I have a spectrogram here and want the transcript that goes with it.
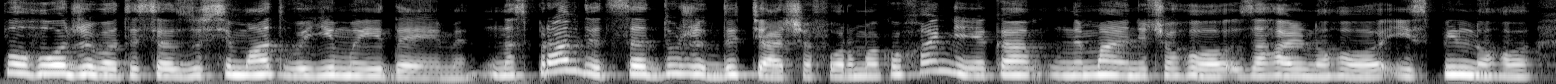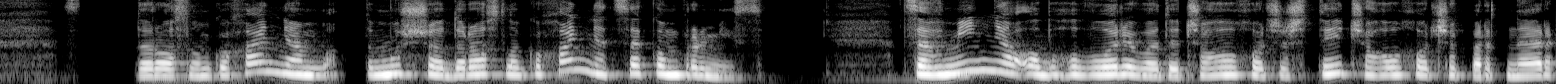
погоджуватися з усіма твоїми ідеями. Насправді це дуже дитяча форма кохання, яка не має нічого загального і спільного дорослим коханням, тому що доросле кохання це компроміс. Це вміння обговорювати, чого хочеш ти, чого хоче партнер,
